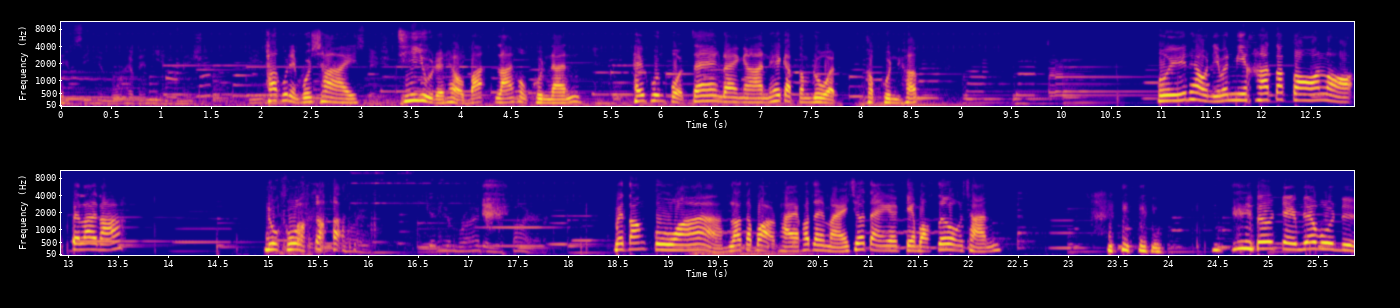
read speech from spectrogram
If you see him or have any information, please ถ้าคุณเห็นผู้ชาย report to the station. ที่อยู่แถวๆบ้านร้านของคุณนั้น ให้คุณโปรดแจ้งรายงานให้กับตำรวจ ขอบคุณครับเฮ้ยแถวนี้มันมีฆาตกรเหรอ เป็นไรนะ หนูกลัวค่ะ Fire. Get him right or you're fired. ไม่ต้องกลัว เราจะปลอดภัยเข้าใจไหม เชื่อใจเกมบ็อกเซอร์ของฉันเล่นเกมเรียบุญดิ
